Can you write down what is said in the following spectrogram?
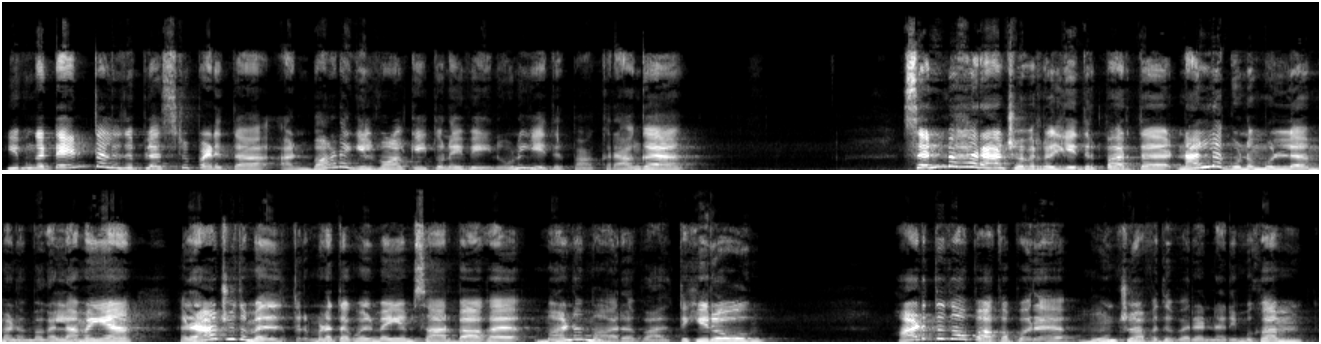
இவங்க டென்த் அல்லது ப்ளஸ் டூ படித்த அன்பான இல்வாழ்க்கை துணை வேணும்னு எதிர்பார்க்குறாங்க. செண்பகராஜ் அவர்கள் எதிர்பார்த்த நல்ல குணமுள்ள மணமகள் அமைய ராஜதமிழ் திருமண தகவல் மையம் சார்பாக மனமாற வாழ்த்துகிறோம். அடுத்ததாக பார்க்க போகிற மூன்றாவது வர அறிமுகம்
